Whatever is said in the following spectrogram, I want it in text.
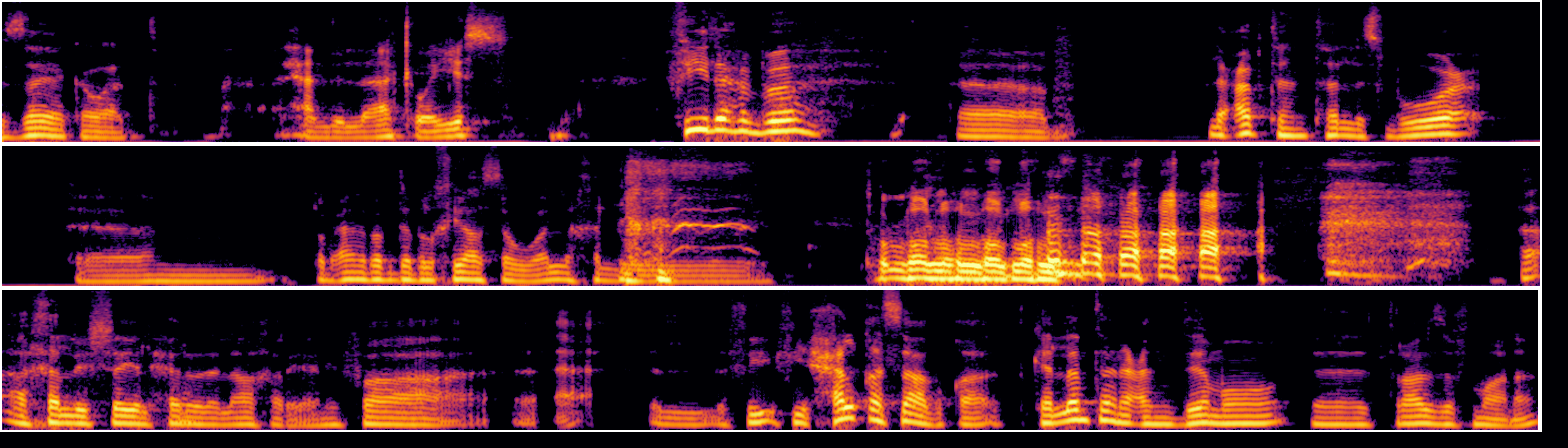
إزيك يا واد؟ الحمد لله كويس. في لعبة آه لعبتها أنت الأسبوع آم، طبعا أنا ببدأ بالخياس أول أخلي الله الله الله الله أخلي الشيء الحلو للآخر يعني. ف ال- في في حلقة سابقة تكلمت أنا عن demo Trials of Mana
